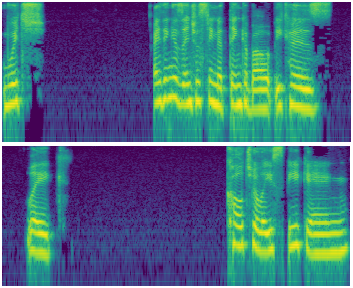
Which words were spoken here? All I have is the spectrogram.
which I think is interesting to think about because, like, culturally speaking,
